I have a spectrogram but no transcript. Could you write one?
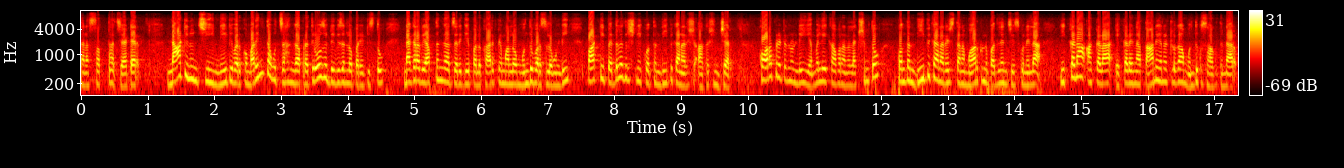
తన సత్తా చాటారు. నాటి నుంచి నేటి వరకు మరింత ఉత్సాహంగా ప్రతిరోజు డివిజన్లో పర్యటిస్తూ నగర వ్యాప్తంగా జరిగే పలు కార్యక్రమాల్లో ముందు వరుసలో ఉండి పార్టీ పెద్దల దృష్టిని కొంత దీపికా నరేష్ ఆకర్షించారు. కార్పొరేటర్ నుండి ఎమ్మెల్యే కావాలన్న లక్ష్యంతో కొంత దీపికా నరేష్ తన మార్కును బదిలీ చేసుకునేలా ఇక్కడ అక్కడ ఎక్కడైనా తానే అన్నట్లుగా ముందుకు సాగుతున్నారు.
